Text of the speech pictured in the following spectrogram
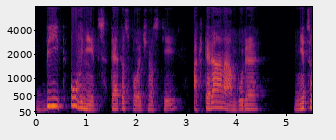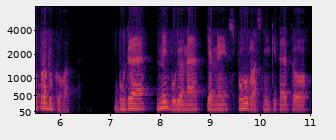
být uvnitř této společnosti a která nám bude něco produkovat. Bude, my budeme těmi spoluvlastníky této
